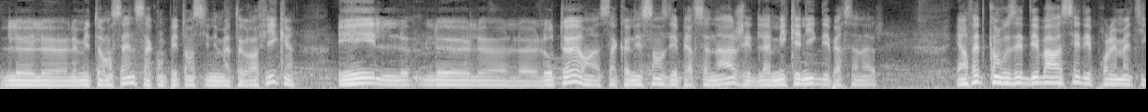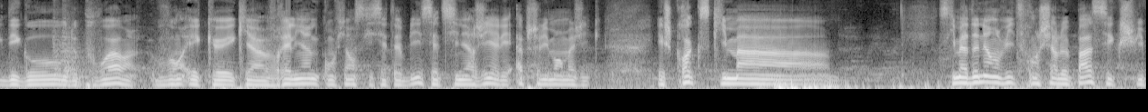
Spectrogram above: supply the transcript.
le, le- metteur en scène, sa compétence cinématographique, et l'auteur, sa connaissance des personnages et de la mécanique des personnages. Et en fait, quand vous êtes débarrassé des problématiques d'ego ou de pouvoir, et qu'il y a un vrai lien de confiance qui s'établit, cette synergie, elle est absolument magique. Et je crois que ce qui m'a, ce qui m'a donné envie de franchir le pas, c'est que je suis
